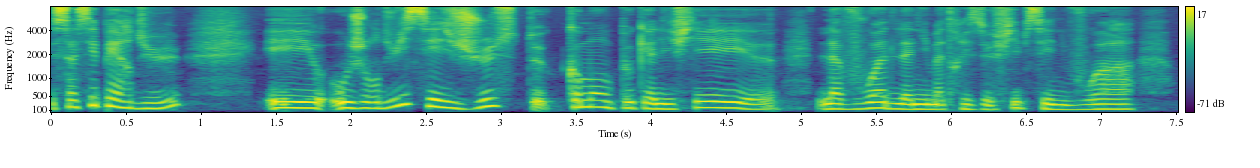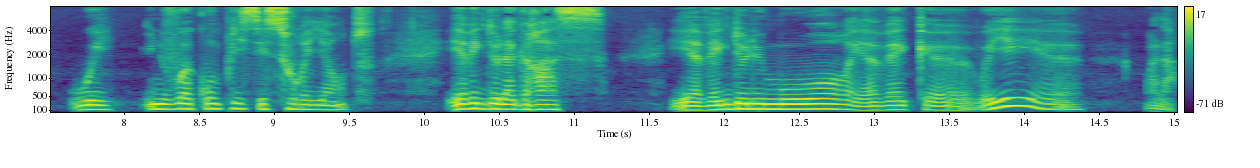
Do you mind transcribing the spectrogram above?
Ça s'est perdu. Et aujourd'hui, c'est juste comment on peut qualifier euh, la voix de l'animatrice de FIP. C'est une voix, oui, une voix complice et souriante. Et avec de la grâce. Et avec de l'humour. Et avec, euh, vous voyez, euh, voilà.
